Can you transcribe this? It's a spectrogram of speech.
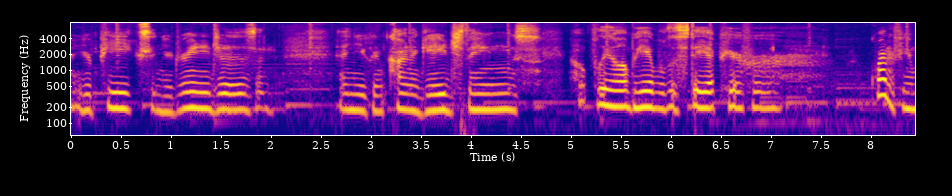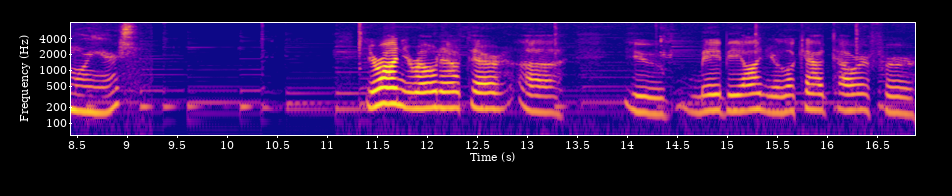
your peaks and your drainages, and and you can kind of gauge things. Hopefully, I'll be able to stay up here for quite a few more years. You're on your own out there. Uh, you may be on your lookout tower for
